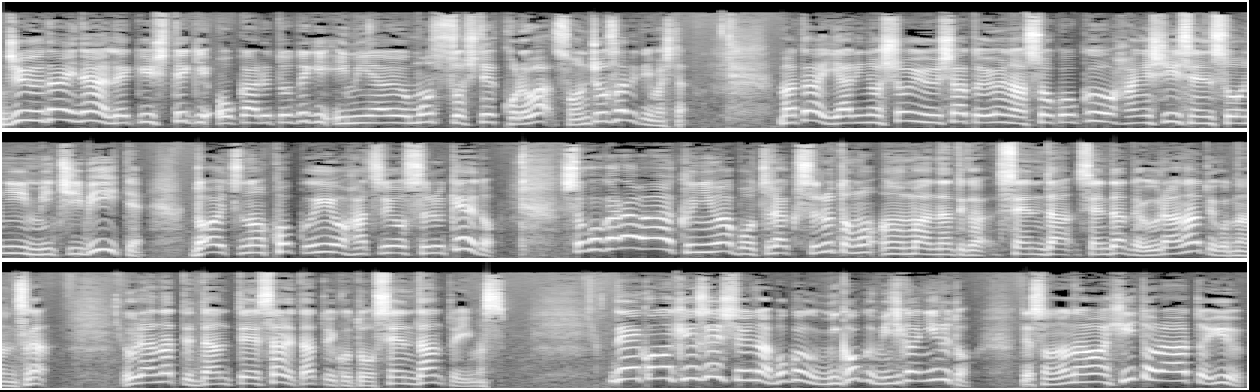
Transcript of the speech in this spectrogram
重大な歴史的、オカルト的意味合いを持つとして、これは尊重されていました。また、槍の所有者というのは祖国を激しい戦争に導いて、ドイツの国威を発揚するけれど、そこからは国は没落するとも、うん、まあ、なんていうか、戦断、戦断という占うということなんですが、占って断定されたということを戦断と言います。で、この救世主というのは僕、ごく身近にいると。で、その名はヒトラーという、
